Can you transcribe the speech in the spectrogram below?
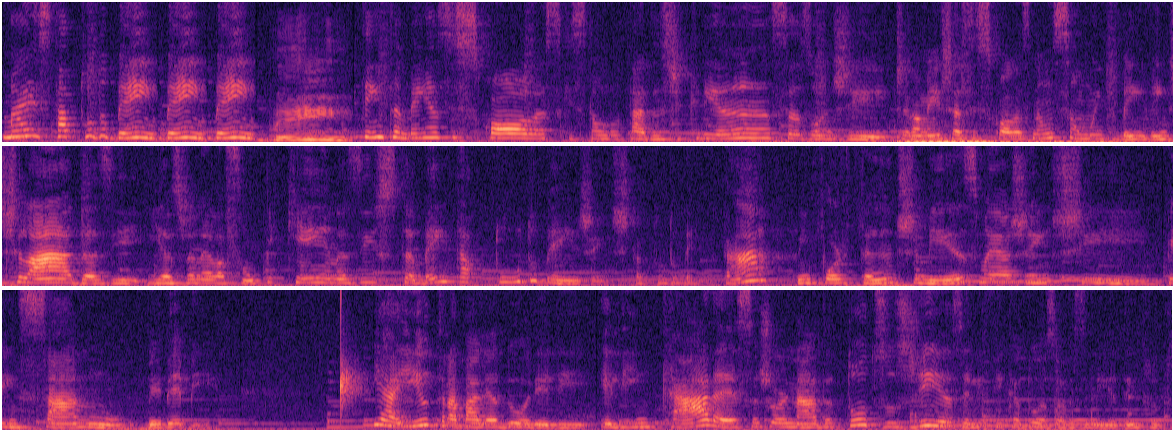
Mas tá tudo bem, bem, bem. bem. Tem também as escolas que estão lotadas de crianças, onde geralmente as escolas não são muito bem ventiladas e, e as janelas são pequenas. E isso também tá tudo bem, gente. Tá tudo bem, tá? O importante mesmo é a gente pensar no BBB. E aí o trabalhador ele, ele encara essa jornada todos os dias, ele fica duas horas e meia dentro do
